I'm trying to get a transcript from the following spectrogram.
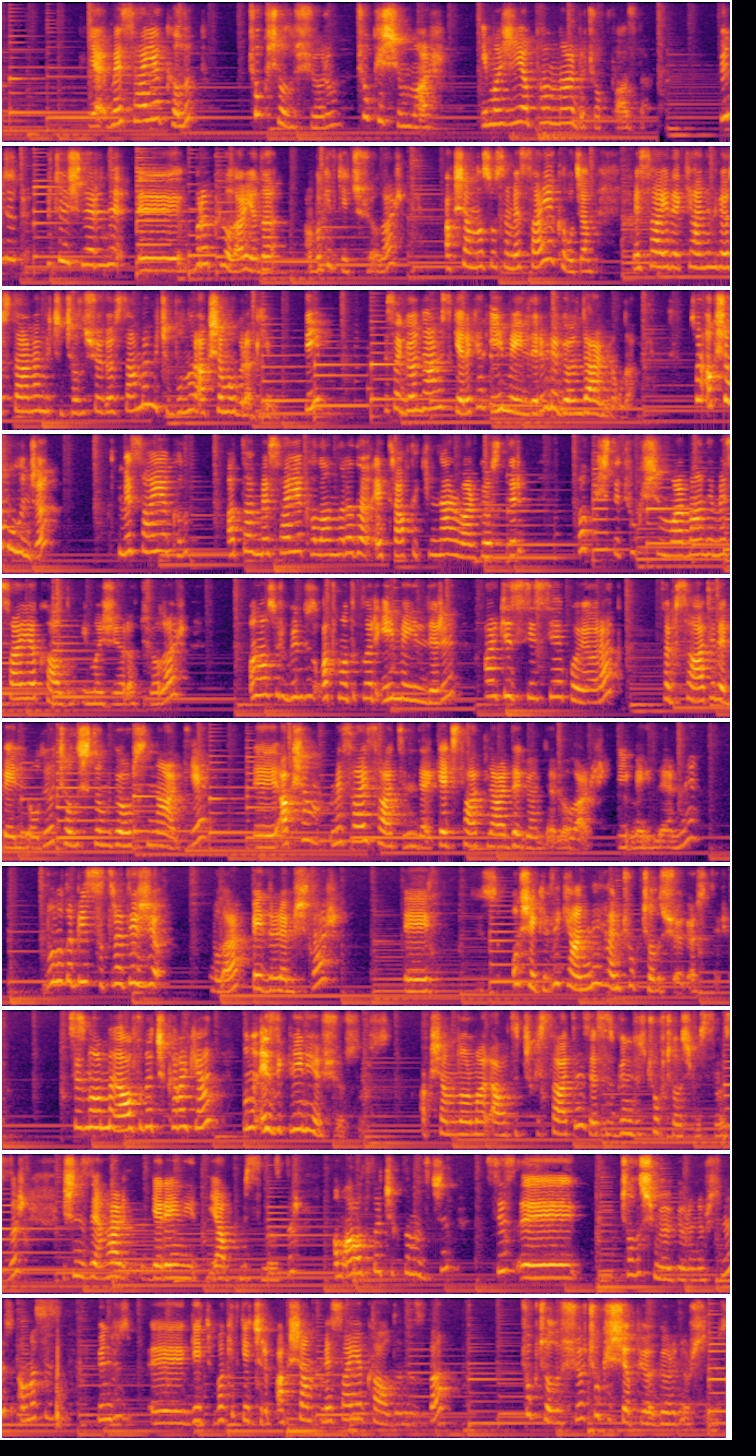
mesaiye kalıp çok çalışıyorum, çok işim var imajı yapanlar da çok fazla. Gündüz bütün işlerini e, bırakıyorlar ya da vakit geçiriyorlar. Akşam nasıl olsa mesaiye kalacağım. Mesaide kendimi göstermem için, çalışıyor göstermem için bunları akşama bırakayım deyip mesela göndermesi gereken e-mailleri bile göndermiyorlar. Sonra akşam olunca mesaiye kalıp hatta mesaiye kalanlara da etrafta kimler var gösterip bak işte çok işim var ben de mesaiye kaldım imajı yaratıyorlar. Ondan sonra gündüz atmadıkları e-mailleri herkes CC'ye koyarak tabii saati de belli oluyor. Çalıştığımı görsünler diye. E, akşam mesai saatinde, geç saatlerde gönderiyorlar e-maillerini. Bunu da bir strateji olarak belirlemişler. E, o şekilde kendini hani çok çalışıyor gösteriyor. Siz normal 6'da çıkarken bunun ezikliğini yaşıyorsunuz. Akşam normal 6 çıkış saatiniz ya siz gündüz çok çalışmışsınızdır. İşinizi her gereğini yapmışsınızdır. Ama 6'da çıktığınız için siz e, çalışmıyor görünürsünüz ama siz gündüz e, geç, vakit geçirip akşam mesaiye kaldığınızda çok çalışıyor, çok iş yapıyor görünürsünüz.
